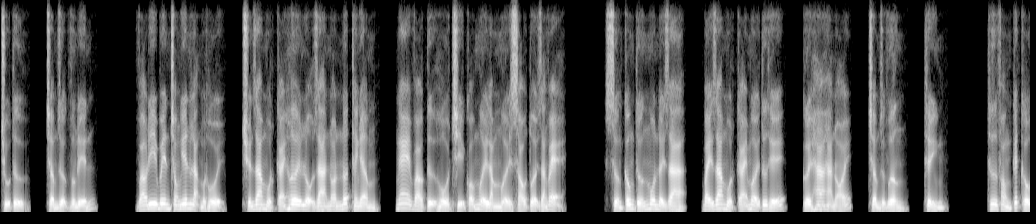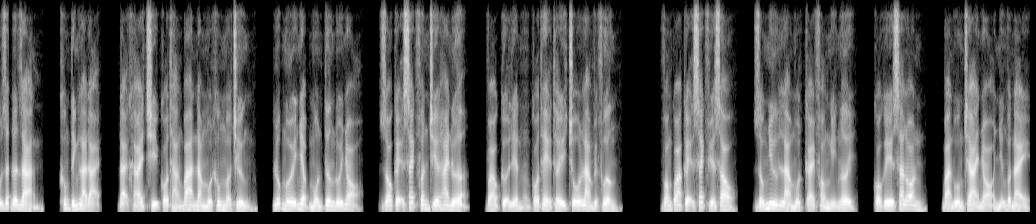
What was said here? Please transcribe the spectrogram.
chủ tử, trầm dược vương đến. Vào đi bên trong yên lặng một hồi chuyến ra một cái hơi lộ ra non nớt thanh âm, nghe vào tự hồ chỉ có mười lăm, mười sáu tuổi dáng vẻ. Xưởng công tướng môn đẩy ra, bày ra một cái mời tư thế, cười ha hả nói, trầm dược vương, thỉnh. Thư phòng kết cấu rất đơn giản, không tính là đại đại khái chỉ có tháng ba năm một không mở trường, lúc mới nhập môn tương đối nhỏ, do kệ sách phân chia hai nửa, vào cửa liền có thể thấy chỗ làm việc phương. Vòng qua kệ sách phía sau, giống như là một cái phòng nghỉ ngơi, có ghế salon, bàn uống trà nhỏ những vật này,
